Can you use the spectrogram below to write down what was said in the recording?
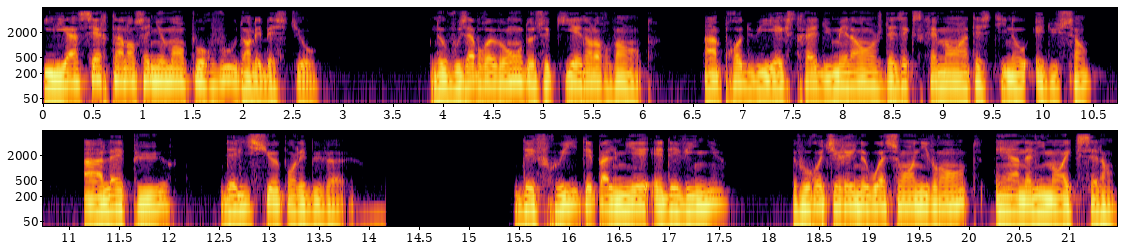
Il y a certes un enseignement pour vous dans les bestiaux. Nous vous abreuvons de ce qui est dans leur ventre, un produit extrait du mélange des excréments intestinaux et du sang, un lait pur, délicieux pour les buveurs. Des fruits, des palmiers et des vignes, vous retirez une boisson enivrante et un aliment excellent.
